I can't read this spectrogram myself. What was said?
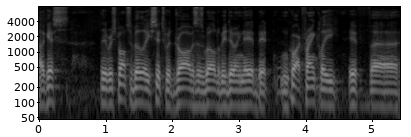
I guess the responsibility sits with drivers as well to be doing their bit. And quite frankly, if uh,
